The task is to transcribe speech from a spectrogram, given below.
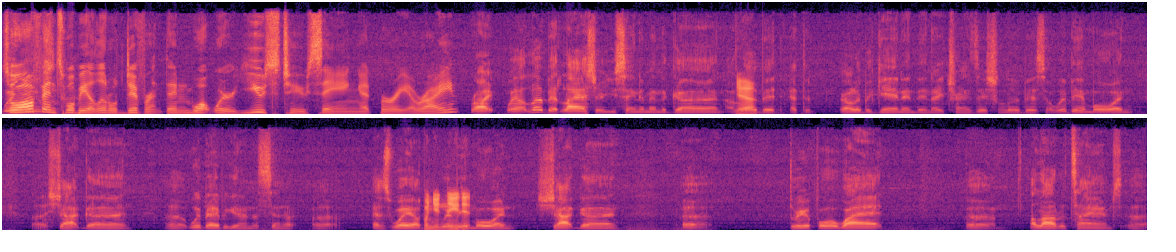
So We'll use- offense will be a little different than what we're used to seeing at Berea, right? Right. Well, a little bit last year, you seen them in the gun. A Yeah. little bit at the early beginning, then they transition a little bit. So we're being more in uh, shotgun. Uh, we'll be able to get in the center uh, as well. When but you need it. more in shotgun, uh, three or four wide. Um, a lot of times, uh,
